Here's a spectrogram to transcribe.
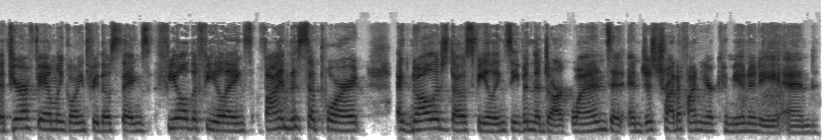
if you're a family going through those things, feel the feelings, find the support, acknowledge those feelings, even the dark ones, and, and just try to find your community. And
